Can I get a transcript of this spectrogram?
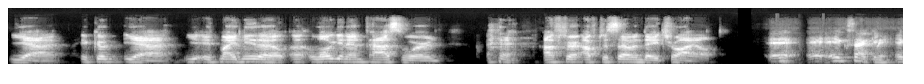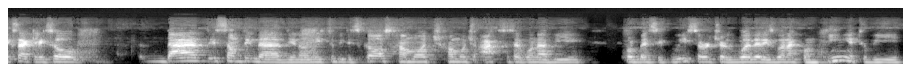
Yeah, it could. Yeah, it might need a, a login and password after after seven day trial. Exactly, exactly. So that is something that you know needs to be discussed. How much how much access are gonna be for basic researchers? Whether it's gonna continue to be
